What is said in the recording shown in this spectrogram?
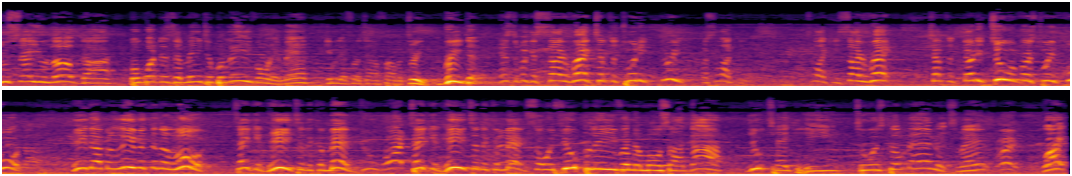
You say you love God, but what does it mean to believe on Him, man? Give me that first John 5 and 3. Read that. This is the book of Sirach, chapter 23. What's lucky? It's lucky. Sirach, chapter 32 and verse 24. He that believeth in the Lord, taketh heed to the commandments. Do what? Taking heed to the commandments. So if you believe in the Most High God, you take heed to His commandments, man. Right. Right?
